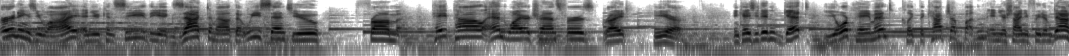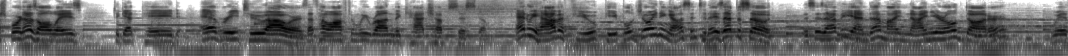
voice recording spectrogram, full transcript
earnings UI, and you can see the exact amount that we sent you from PayPal and wire transfers right here. In case you didn't get your payment, click the catch up button in your Shiny Freedom dashboard as always to get paid every two hours. That's how often we run the catch up system. And we have a few people joining us in today's episode. This is Avienda, my nine year old daughter, with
